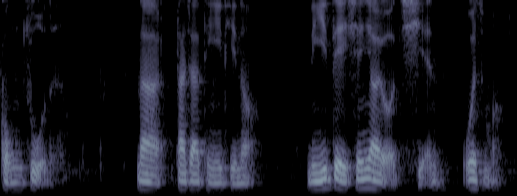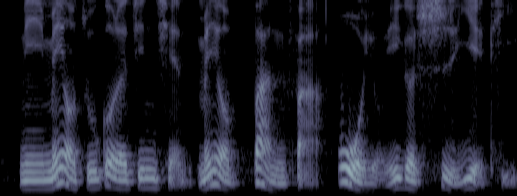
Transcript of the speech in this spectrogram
工作的。那大家听一听哦，你得先要有钱，为什么？你没有足够的金钱，没有办法握有一个事业体。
